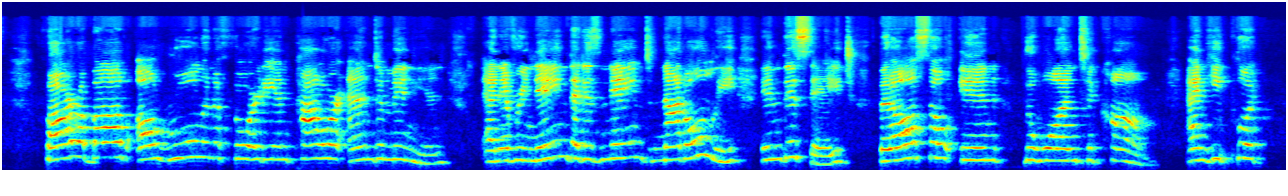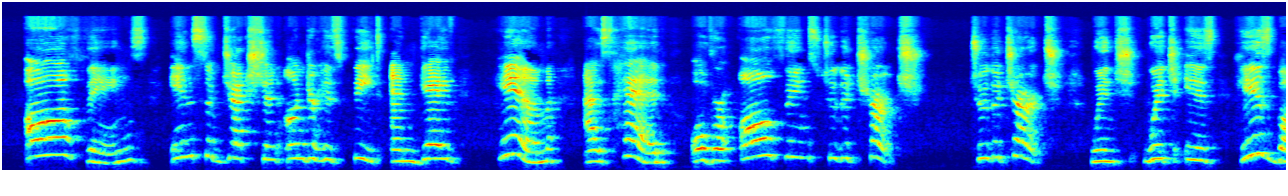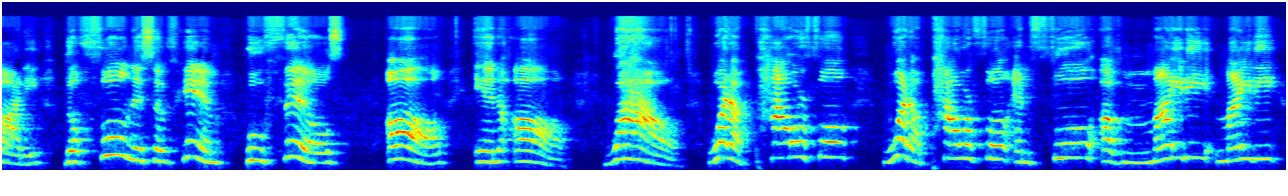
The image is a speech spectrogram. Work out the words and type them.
far above all rule and authority and power and dominion and every name that is named not only in this age, but also in the one to come. And he put all things in subjection under his feet and gave him as head over all things to the church, to the church, which, which is his body, the fullness of him who fills all in all. Wow, what a powerful what a powerful and full of mighty, mighty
